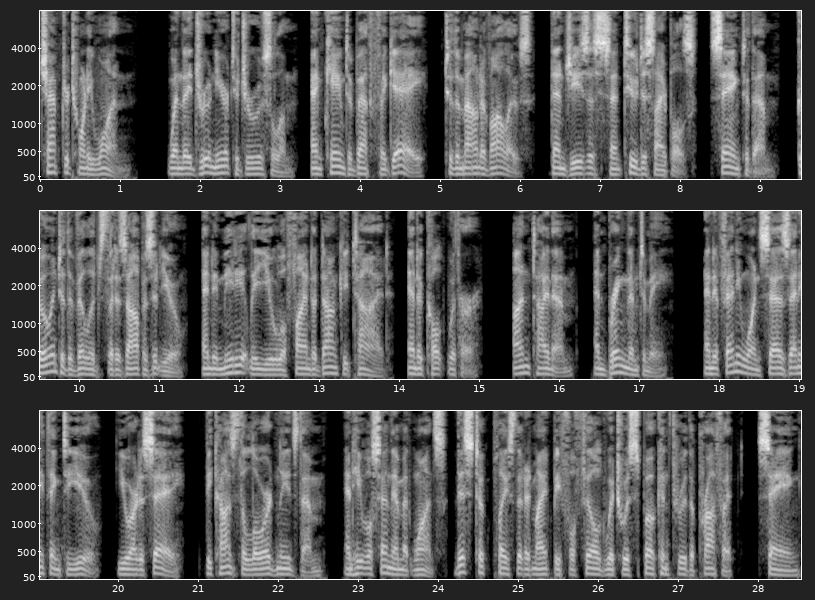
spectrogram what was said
Chapter 21 When they drew near to Jerusalem, and came to Bethphage, to the Mount of Olives, then Jesus sent two disciples, saying to them, Go into the village that is opposite you, and immediately you will find a donkey tied, and a colt with her. Untie them, and bring them to me. And if anyone says anything to you, you are to say, Because the Lord needs them, and he will send them at once. This took place that it might be fulfilled which was spoken through the prophet, saying,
